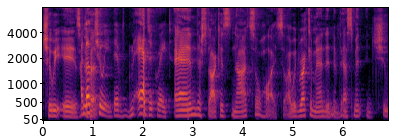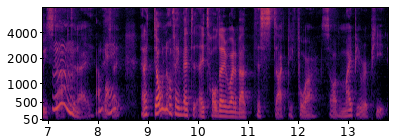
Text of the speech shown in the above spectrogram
Chewy is. I love Chewy. Their ads are great. and their stock is not so high. So I would recommend an investment in Chewy stock today. Hmm, okay. And I don't know if I invented, I told everyone about this stock before, so it might be a repeat.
